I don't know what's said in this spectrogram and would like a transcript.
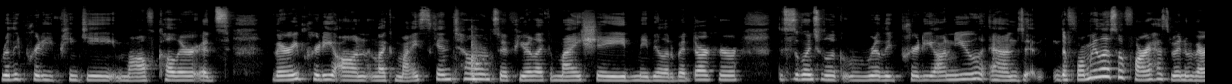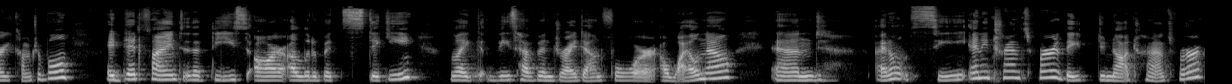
Really pretty pinky mauve color. It's very pretty on like my skin tone. So if you're like my shade, maybe a little bit darker, this is going to look really pretty on you. And the formula so far has been very comfortable. I did find that these are a little bit sticky. Like these have been dried down for a while now and I don't see any transfer. They do not transfer.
